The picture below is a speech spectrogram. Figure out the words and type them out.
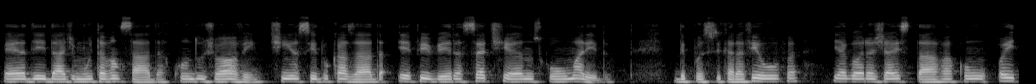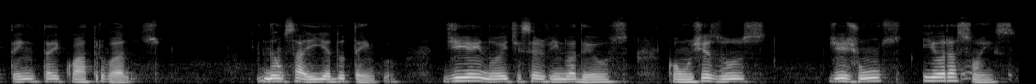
Era de idade muito avançada, quando jovem tinha sido casada e vivera sete anos com o marido. Depois ficara viúva e agora já estava com oitenta e quatro anos. Não saía do templo, dia e noite servindo a Deus, com Jesus, jejuns e orações.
